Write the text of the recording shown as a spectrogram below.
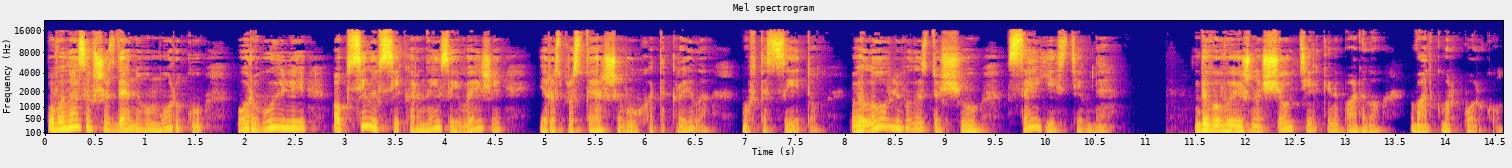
Повилазивши з денного мороку, Оргуйлі обсіли всі карнизи й вежі і, розпростерши вуха та крила, мов те сито, виловлювали з дощу все їстівне. Дивовижно, що тільки не падало в Анкморпорку.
